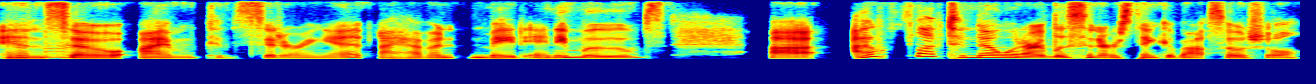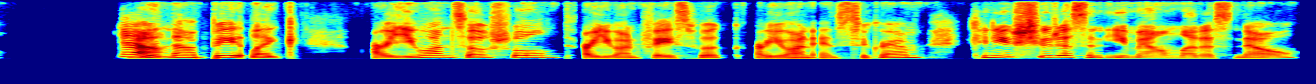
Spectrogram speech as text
And Mhm. so I'm considering it. I haven't made any moves. Uh, I would love to know what our listeners think about social. Yeah. Wouldn't that be like, are you on social? Are you on Facebook? Are you on Instagram? Can you shoot us an email and let us know?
